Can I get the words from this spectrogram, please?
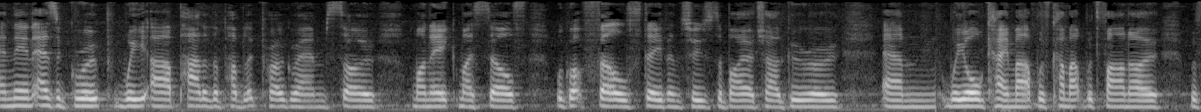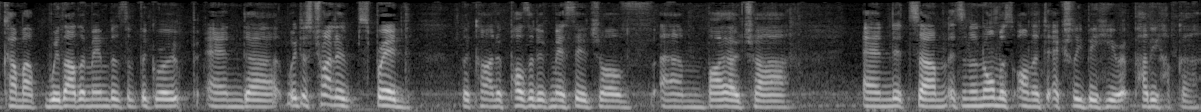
and then as a group, we are part of the public program. So Monique, myself, we've got Phil Stevens, who's the biochar guru. Um, we all came up, we've come up with Fano, we've come up with other members of the group, and uh, we're just trying to spread the kind of positive message of um, biochar. And it's um, it's an enormous honour to actually be here at Parihaka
